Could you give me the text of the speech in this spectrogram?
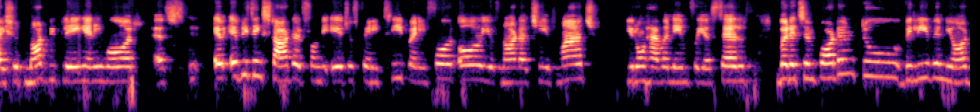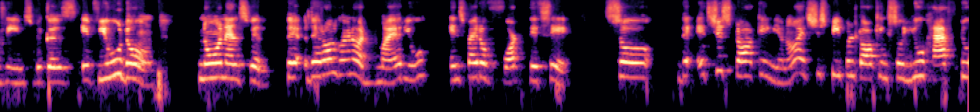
i should not be playing anymore. Everything started from the age of 23 24 oh you've not achieved much. You don't have a name for yourself. But it's important to believe in your dreams because if you don't no one else will. They, they're all going to admire you in spite of what they say. So it's just talking you know it's just people talking. So you have to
